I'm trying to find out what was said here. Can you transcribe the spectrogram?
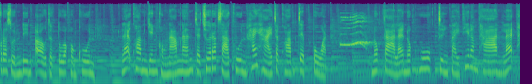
กระสุนดินออกจากตัวของคุณ และความเย็นของน้ำนั้นจะช่วยรักษาคุณให้หายจากความเจ็บปวด นกกาและนกฮูกจึงไปที่ลำธารและท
